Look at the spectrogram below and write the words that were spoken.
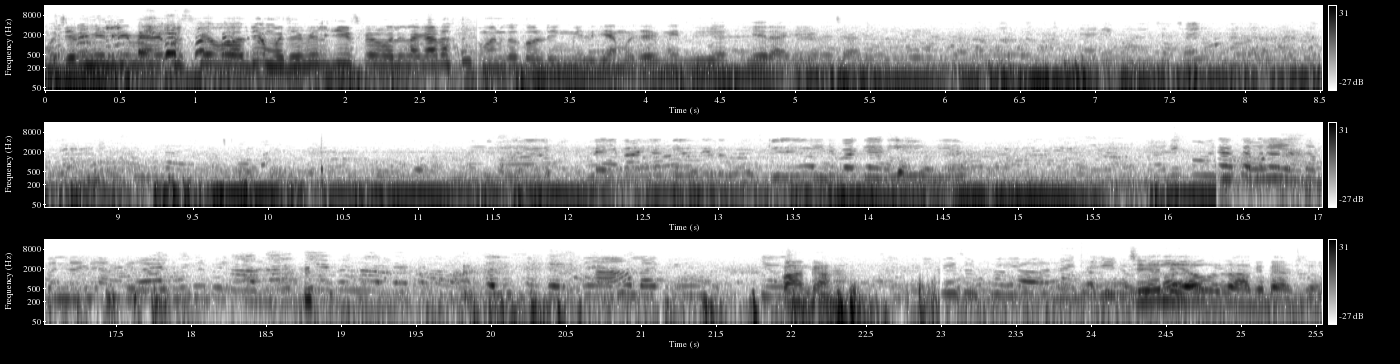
मुझे भी मिल गई मैंने उस पर बोल दिया मुझे मिल गई इस पर बोलने लगा था। सुमन को कोल्ड ड्रिंक मिल गया मुझे भी मिल गई है ये रह गई है बेचारी। पांगा। चेयर ले आओ आगे बैठ जाओ।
